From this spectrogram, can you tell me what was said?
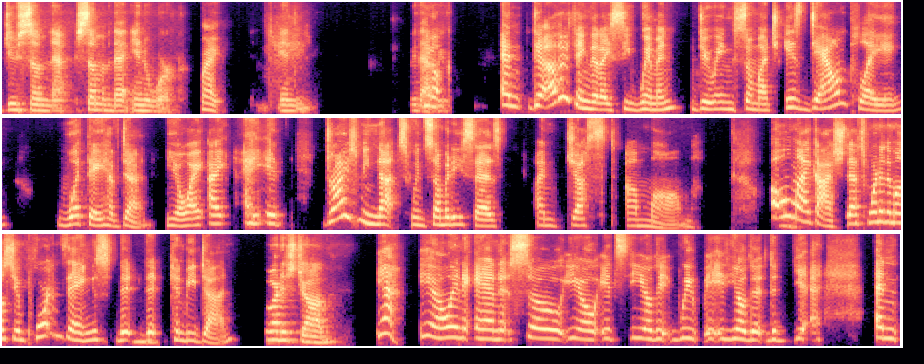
do some that some of that inner work. Right. In with that you know, and the other thing that I see women doing so much is downplaying what they have done. You know, I, I, I it drives me nuts when somebody says, "I'm just a mom." Oh mm. my gosh, that's one of the most important things that that can be done. Hardest job. Yeah, you know, and and so you know, it's you know that we you know the the yeah, and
